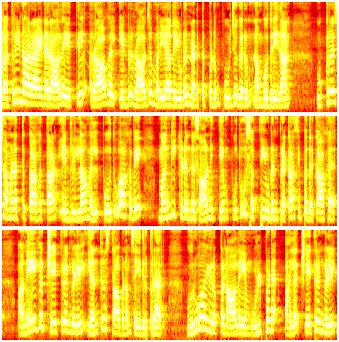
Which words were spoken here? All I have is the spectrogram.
பத்ரிநாராயணர் ஆலயத்தில் ராவல் என்று ராஜ மரியாதையுடன் நடத்தப்படும் பூஜகரும் நம்பூதிரிதான். உக்ர சமணத்துக்காகத்தான் என்றில்லாமல் பொதுவாகவே மங்கி கிடந்த சாநித்தியம் புது சக்தியுடன் பிரகாசிப்பதற்காக அநேக க்ஷேத்திரங்களில் யந்திர ஸ்தாபனம் செய்திருக்கிறார். குருவாயூரப்பன் ஆலயம் உள்பட பல க்ஷேத்திரங்களில்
